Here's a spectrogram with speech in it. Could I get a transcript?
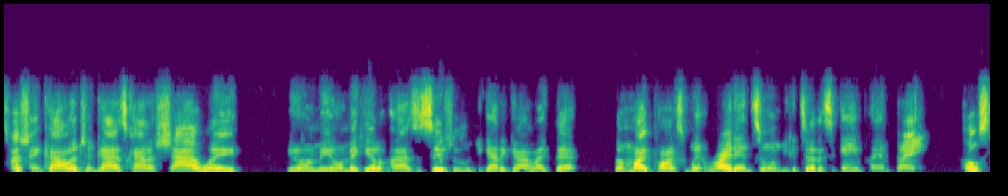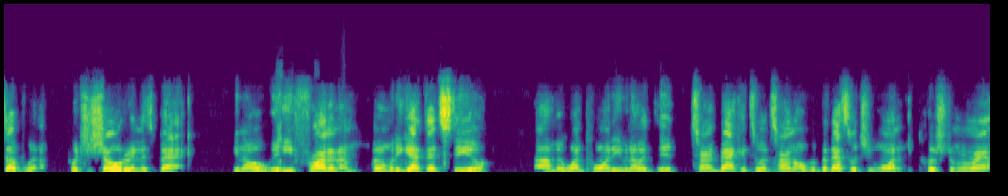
especially in college, and guys kind of shy away, you know what I mean, or make ill-advised decisions when you got a guy like that. But Mike Parks went right into him. You could tell that's a game plan. Bang, post up with him, put your shoulder in his back. You know, he fronted him, but when he got that steal, um, at one point, even though it, it, turned back into a turnover, but that's what you wanted. He pushed him around.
